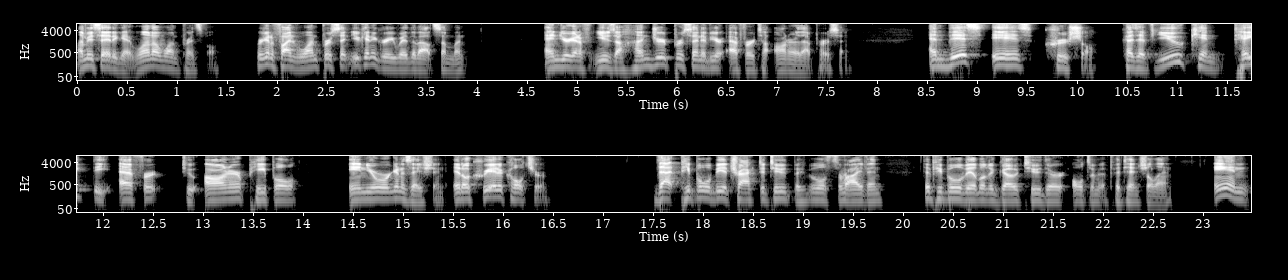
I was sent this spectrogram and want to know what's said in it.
Let me say it again 101 principle. We're going to find 1% you can agree with about someone, and you're going to use 100% of your effort to honor that person. And this is crucial because if you can take the effort to honor people in your organization. It'll create a culture that people will be attracted to, that people will thrive in, that people will be able to go to their ultimate potential in. And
